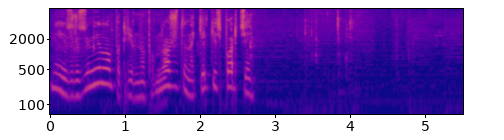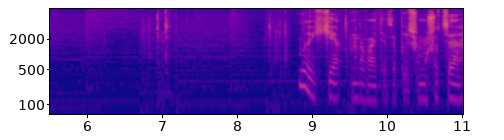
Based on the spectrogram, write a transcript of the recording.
Ну і зрозуміло, потрібно помножити на кількість порцій. Ну і ще давайте запишемо, що це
